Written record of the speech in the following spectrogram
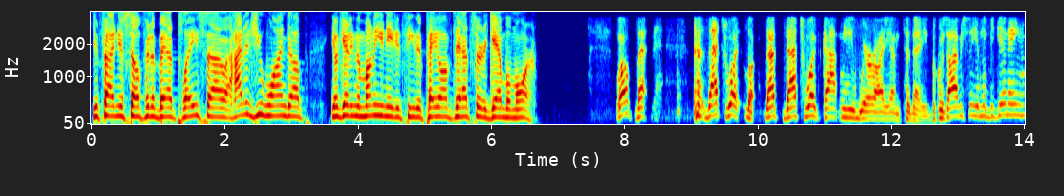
you found yourself in a bad place. Uh, how did you wind up, you know, getting the money you needed to either pay off debts or to gamble more? Well, that that's what look that that's what got me where I am today. Because obviously, in the beginning,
